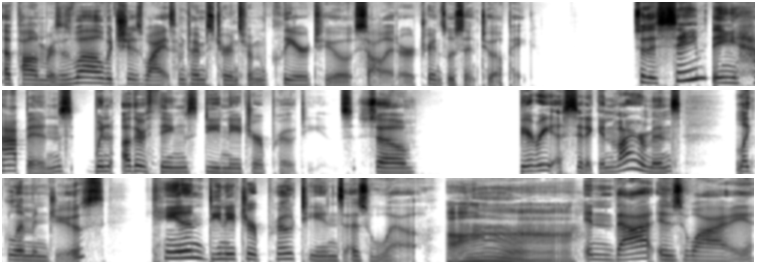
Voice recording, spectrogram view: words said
of polymers as well, which is why it sometimes turns from clear to solid or translucent to opaque. So the same thing happens when other things denature proteins. So very acidic environments like lemon juice can denature proteins as well. Ah, And that is why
